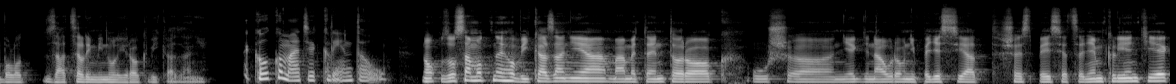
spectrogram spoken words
bolo za celý minulý rok vykázaní. A koľko máte klientov? No, zo samotného vykázania máme tento rok už e, niekde na úrovni 56-57 klientiek.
